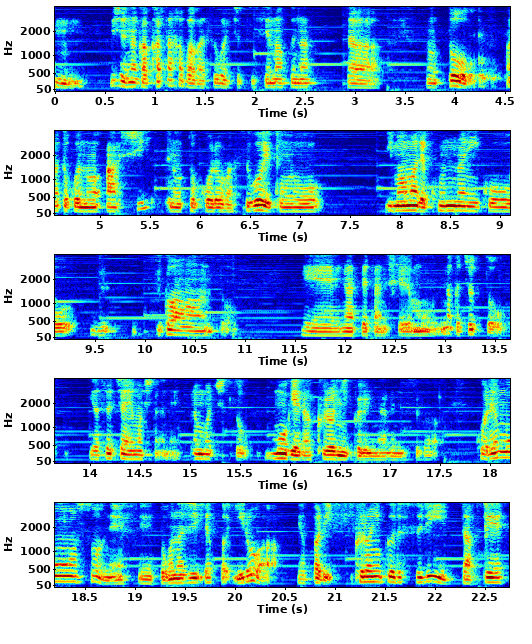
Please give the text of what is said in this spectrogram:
うん。むしろなんか肩幅がすごいちょっと狭くなったのと、あとこの足のところがすごいこの、今までこんなにこう、ズ、ズゴーンと、えー、なってたんですけども、なんかちょっと痩せちゃいましたね。これもちょっと、モゲラクロニクルになるんですが、これもそうね、えっ、ー、と、同じ、やっぱ色は、やっぱりクロニクル3だけ、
